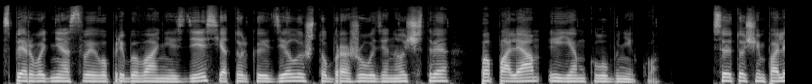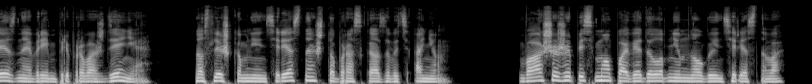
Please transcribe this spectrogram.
С первого дня своего пребывания здесь я только и делаю, что брожу в одиночестве по полям и ем клубнику. Все это очень полезное времяпрепровождение, но слишком мне интересно, чтобы рассказывать о нем. Ваше же письмо поведало мне много интересного,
